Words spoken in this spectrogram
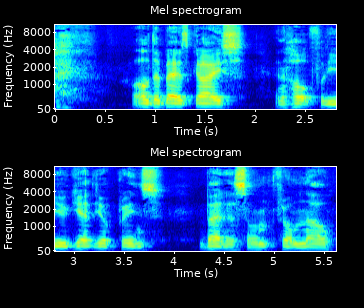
all the best, guys. And hopefully you get your prints better some, from now.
